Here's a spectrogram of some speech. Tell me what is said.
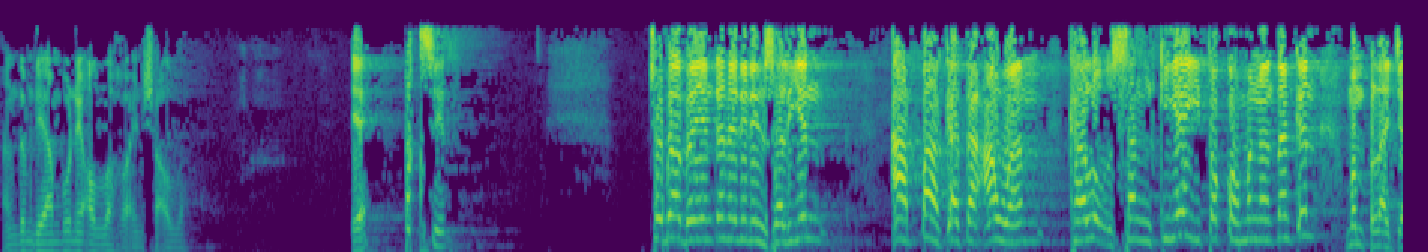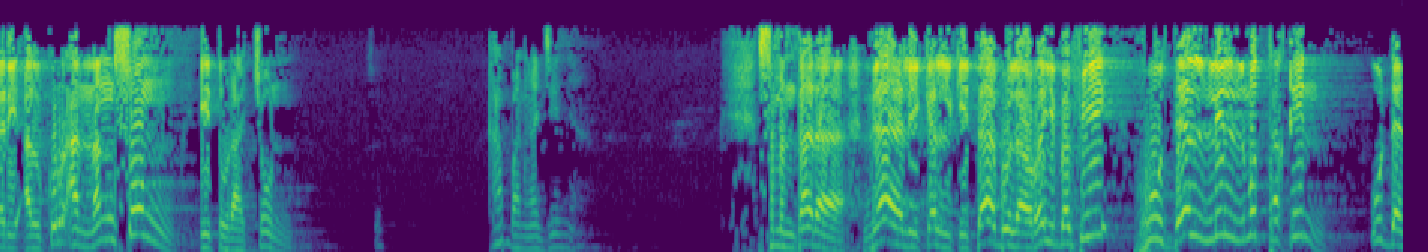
antum diampuni Allah insya Allah. Ya, taksir. Coba bayangkan hadirin sekalian apa kata awam kalau sang kiai tokoh mengatakan mempelajari Al-Quran langsung itu racun. Kapan ngajinya? Sementara dzalikal kitabu la raiba fi hudal lil muttaqin. Hudan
